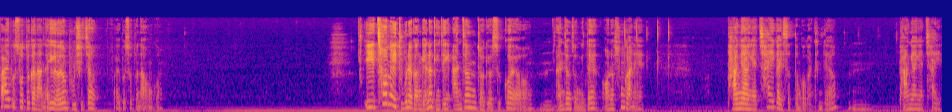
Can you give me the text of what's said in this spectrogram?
Five Sword가 나나? 이거 여러분 보시죠? Five Sword 나온 거. 이 처음에 이 두 분의 관계는 굉장히 안정적이었을 거예요. 음, 안정적인데 어느 순간에 방향의 차이가 있었던 것 같은데요. 음, 방향의 차이.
